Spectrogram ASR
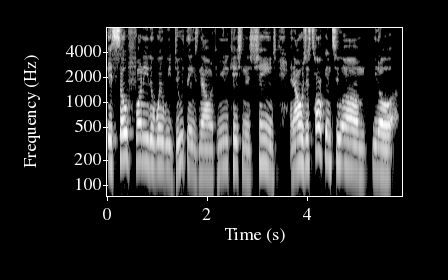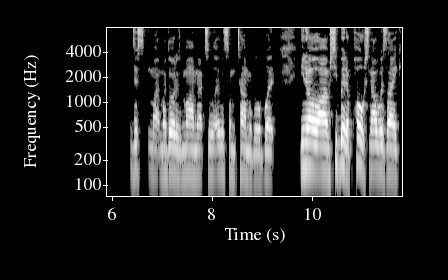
it's so funny the way we do things now and communication has changed. And I was just talking to um, you know, just my, my daughter's mom not too it was some time ago, but you know, um she made a post and I was like,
